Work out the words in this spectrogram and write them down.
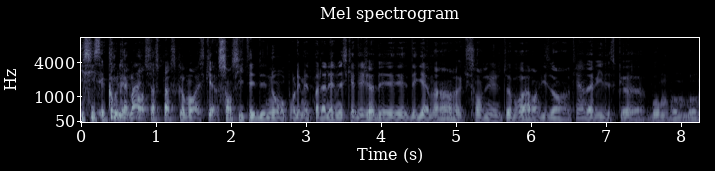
Ici, c'est concrètement, ça se passe comment? Est-ce qu'il y a, sans citer des noms pour les mettre mal à l'aise, mais est-ce qu'il y a déjà des, des gamins qui sont venus te voir en disant Tiens, David, est-ce que. Boum, boum, boum?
